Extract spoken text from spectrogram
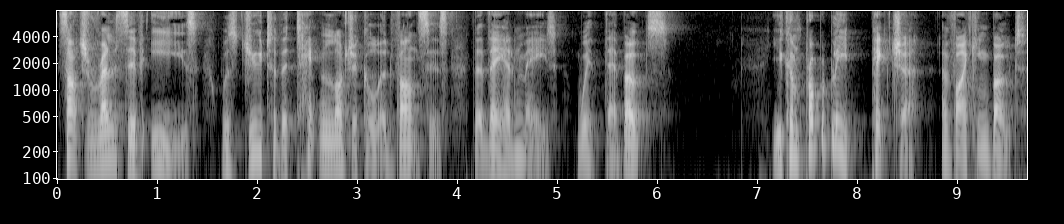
such relative ease was due to the technological advances that they had made with their boats. You can probably picture a Viking boat.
